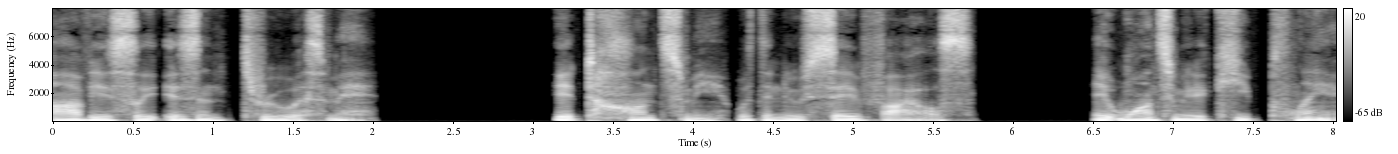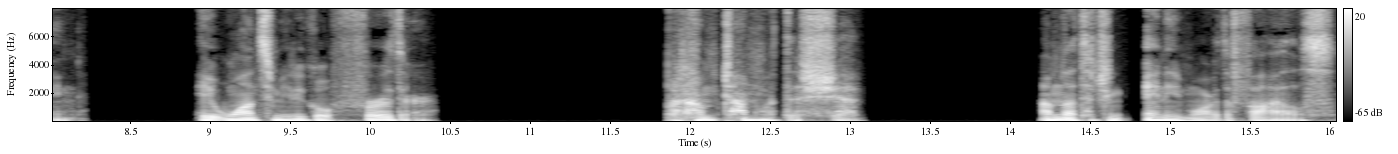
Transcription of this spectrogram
obviously isn't through with me. It taunts me with the new save files. It wants me to keep playing. It wants me to go further. But I'm done with this shit. I'm not touching any more of the files.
